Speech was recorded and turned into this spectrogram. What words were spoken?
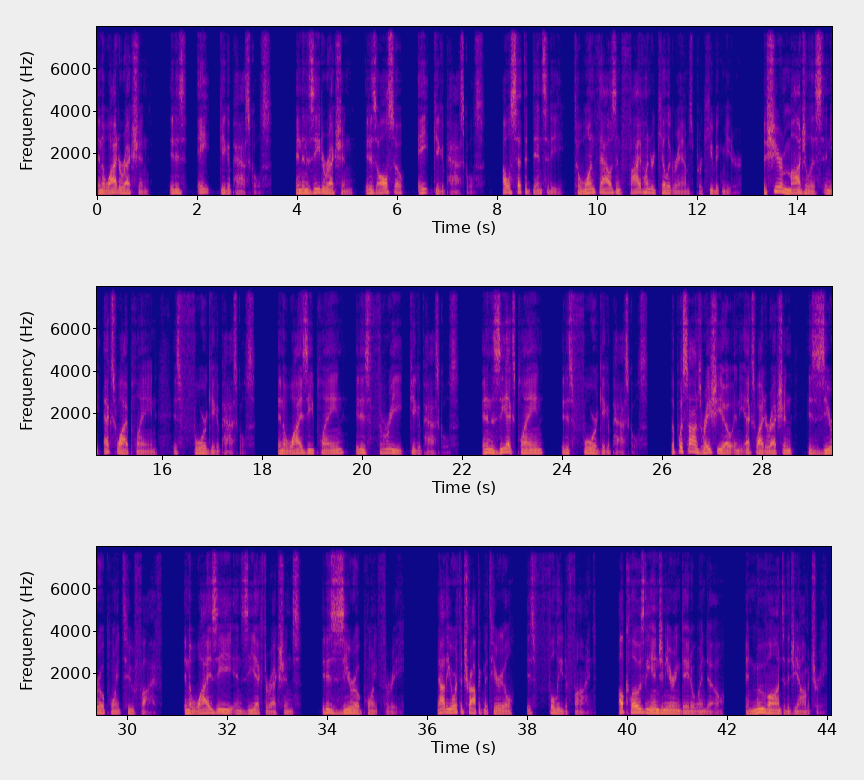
In the y direction, it is 8 gigapascals. And in the z direction, it is also 8 gigapascals. I will set the density to 1,500 kilograms per cubic meter. The shear modulus in the xy plane is 4 gigapascals. In the yz plane, it is 3 gigapascals. And in the zx plane, it is 4 gigapascals. The Poisson's ratio in the xy direction is 0.25. In the yz and zx directions, it is 0.3. Now the orthotropic material is fully defined. I'll close the engineering data window and move on to the geometry.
